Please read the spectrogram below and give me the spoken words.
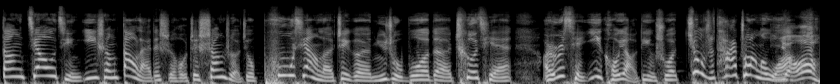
当交警、医生到来的时候，这伤者就扑向了这个女主播的车前，而且一口咬定说就是他撞了我。有，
